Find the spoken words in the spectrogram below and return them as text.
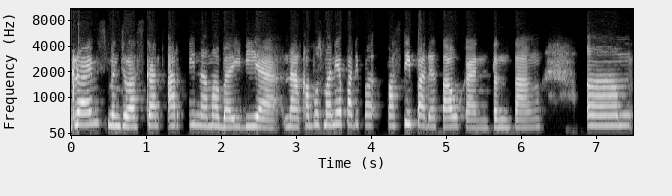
Grimes menjelaskan arti nama bayi dia. Nah, kampus mania padi- pa- pasti pada tahu kan tentang em,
